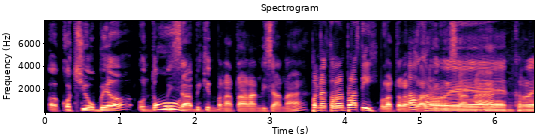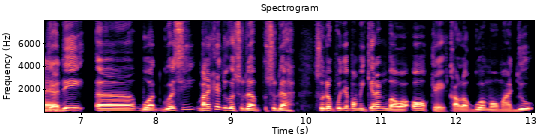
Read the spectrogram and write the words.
uh, Coach Yobel untuk Oh. bisa bikin penataran di sana, penataran pelatih. penataran Ah, pelatih di sana. keren, keren. Jadi uh, buat gue sih mereka juga sudah sudah sudah punya pemikiran bahwa oh, oke kalau gue mau maju,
